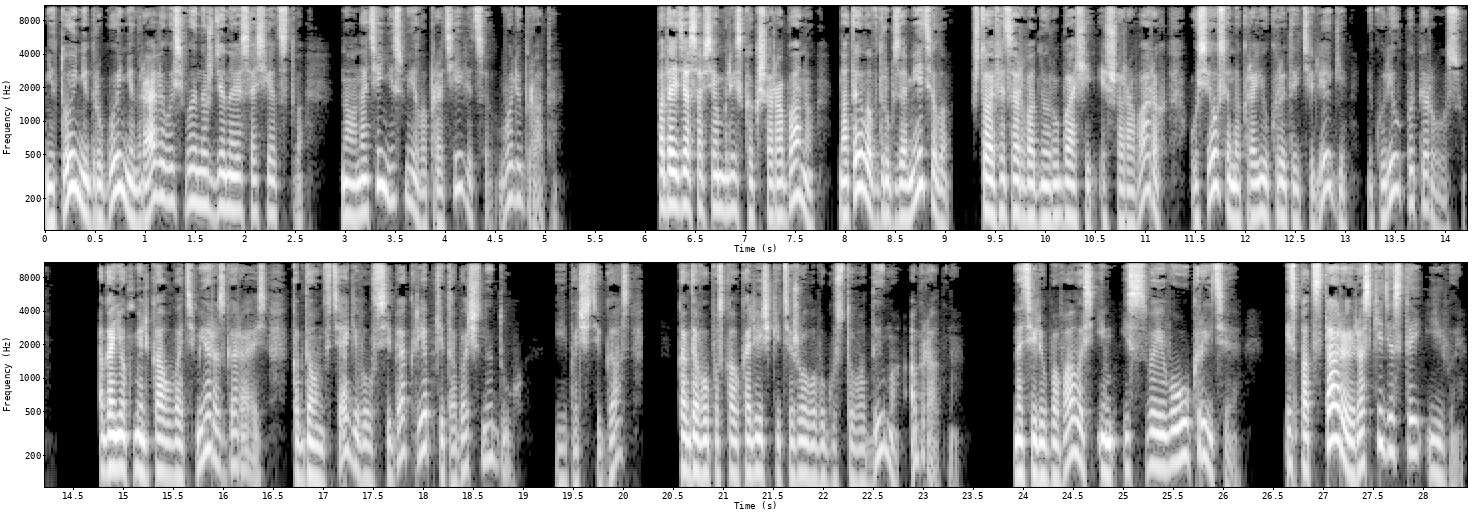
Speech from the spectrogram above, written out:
Ни той, ни другой не нравилось вынужденное соседство, но Нати не смела противиться воле брата. Подойдя совсем близко к шарабану, Нателла вдруг заметила, что офицер в одной рубахе и шароварах уселся на краю крытой телеги и курил папиросу. Огонек мелькал во тьме, разгораясь, когда он втягивал в себя крепкий табачный дух, и почти газ, когда выпускал колечки тяжелого густого дыма обратно. Нати любовалась им из своего укрытия, из-под старой раскидистой ивы.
